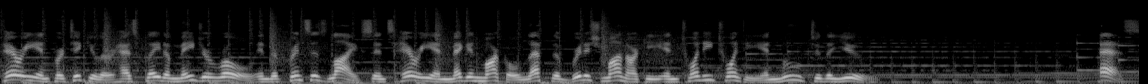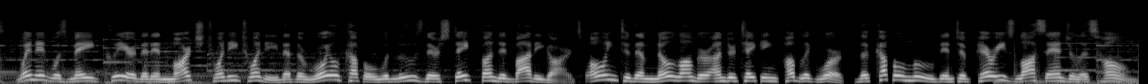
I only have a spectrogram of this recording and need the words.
Harry in particular has played a major role in the prince's life since Harry and Meghan Markle left the British monarchy in 2020 and moved to the U. S. When it was made clear that in March 2020 that the royal couple would lose their state-funded bodyguards, owing to them no longer undertaking public work, the couple moved into Perry's Los Angeles home.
